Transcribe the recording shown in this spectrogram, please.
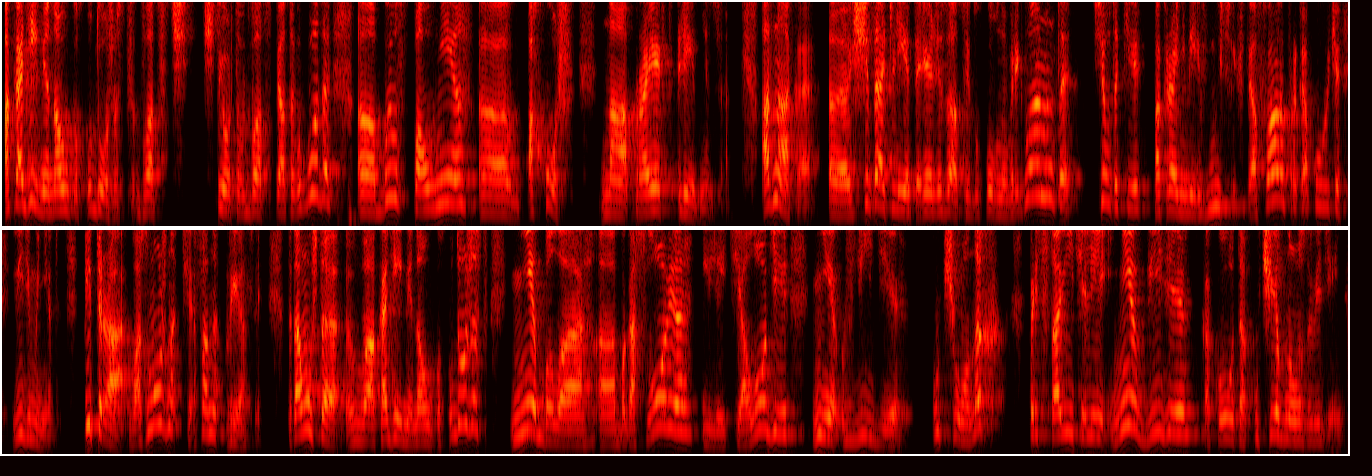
Академия наук и художеств 24-25 года э, был вполне э, похож на проект Лебница. Однако, э, считать ли это реализацией духовного регламента, все-таки, по крайней мере, в мыслях Феофана Прокоповича, видимо, нет. Петра, возможно, Феофана вряд ли. Потому что в Академии наук и художеств не было богословия или теологии не в виде ученых, представителей не в виде какого-то учебного заведения.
